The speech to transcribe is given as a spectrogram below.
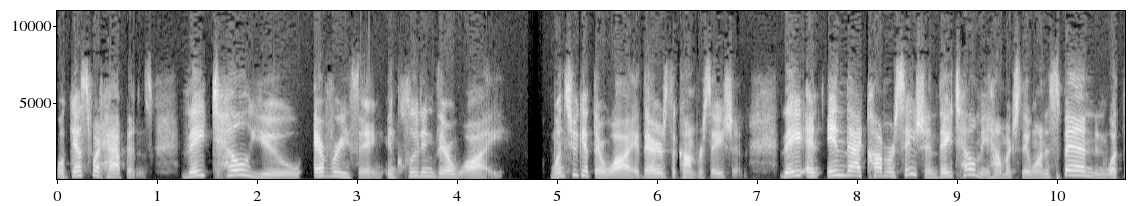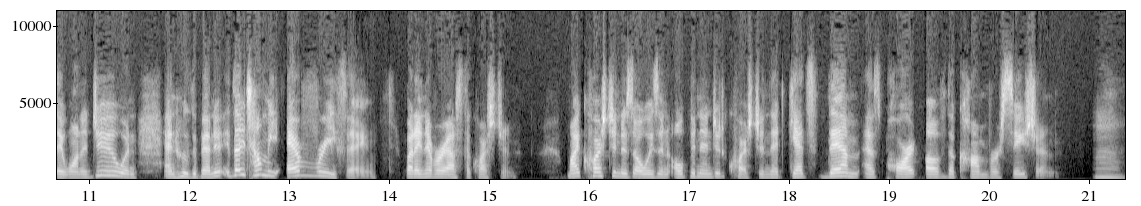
Well, guess what happens? They tell you everything, including their why. Once you get their why, there's the conversation. They and in that conversation, they tell me how much they want to spend and what they want to do and and who the benefit. They tell me everything, but I never ask the question my question is always an open-ended question that gets them as part of the conversation. Mm.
